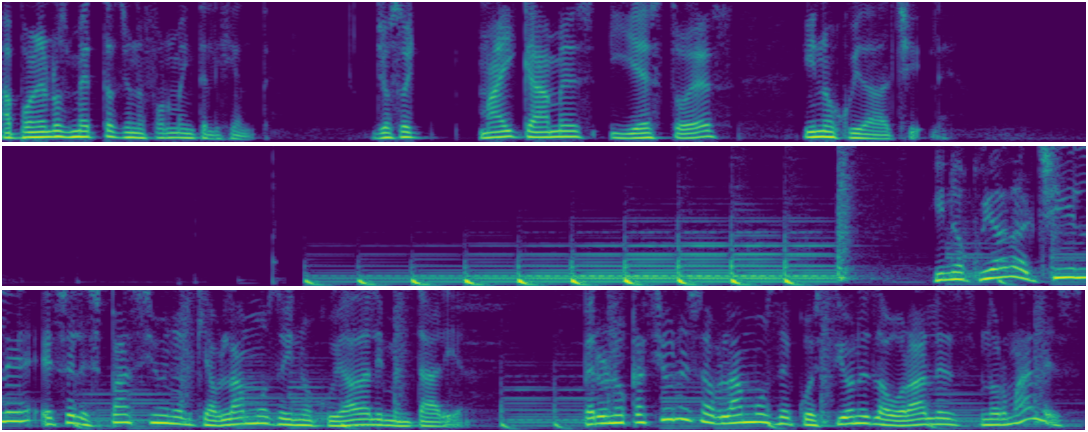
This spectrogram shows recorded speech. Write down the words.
a ponernos metas de una forma inteligente. Yo soy Mike Gámez y esto es Inocuidad al Chile. Inocuidad al Chile es el espacio en el que hablamos de inocuidad alimentaria, pero en ocasiones hablamos de cuestiones laborales normales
